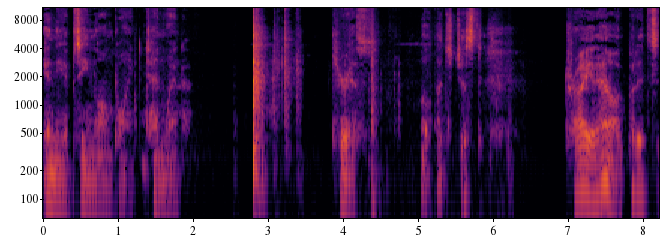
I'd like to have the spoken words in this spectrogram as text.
in the obscene long point win. Curious. Well, let's just try it out. But it's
